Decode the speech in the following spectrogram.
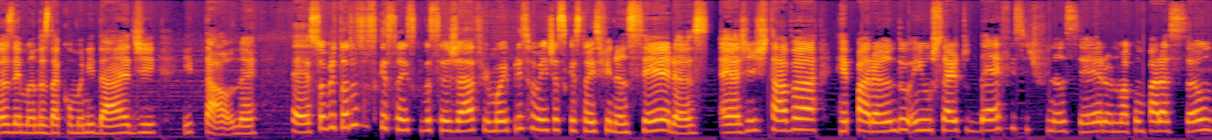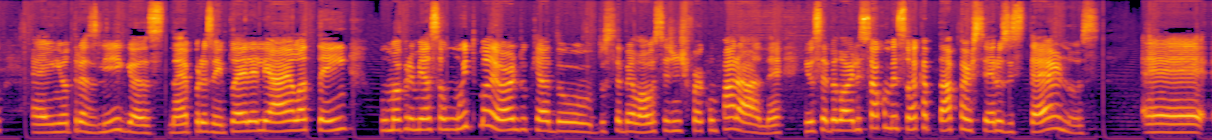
das demandas da comunidade e tal, né? É, sobre todas as questões que você já afirmou, e principalmente as questões financeiras, é, a gente estava reparando em um certo déficit financeiro, numa comparação é, em outras ligas, né? Por exemplo, a LLA ela tem uma premiação muito maior do que a do, do CBLOL se a gente for comparar, né? E o CBLOL ele só começou a captar parceiros externos é,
